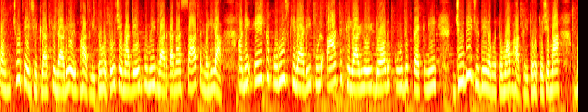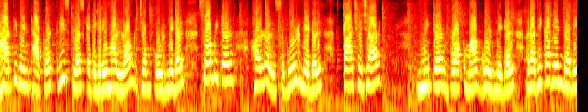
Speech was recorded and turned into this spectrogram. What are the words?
પંચોતેર જેટલા ખેલાડીઓએ ભાગ લીધો હતો, જેમાં દેવભૂમિ, દ્વારકાના સાત મહિલા અને એક પુરુષ ખેલાડી, કુલ આઠ ખેલાડીઓએ દોડ, કૂદ, ફેંકની જુદી જુદી રમતોમાં ભાગ લીધો હતો, જેમાં ભારતીબેન ઠાકર ત્રીસ પ્લસ કેટેગરીમાં લોંગ જમ્પ ગોલ્ડ મેડલ, સો મીટર હર્ડલ્સ ગોલ્ડ મેડલ, પાંચ હજાર મીટર વોકમાં ગોલ્ડ મેડલ, રાધિકાબેન દવે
